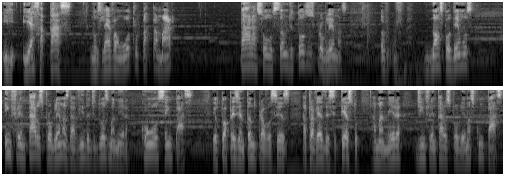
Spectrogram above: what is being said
E, e essa paz nos leva a um outro patamar para a solução de todos os problemas. Nós podemos enfrentar os problemas da vida de duas maneiras, com ou sem paz. Eu estou apresentando para vocês, através desse texto, a maneira de enfrentar os problemas com paz.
